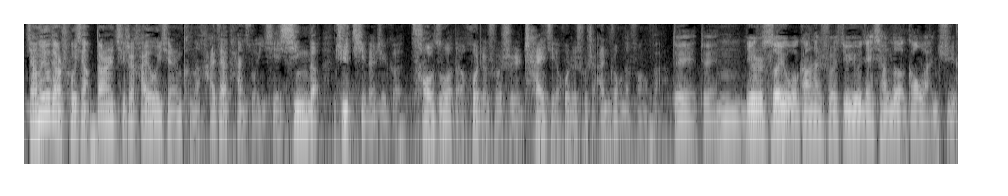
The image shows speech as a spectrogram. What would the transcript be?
讲的有点抽象，当然，其实还有一些人可能还在探索一些新的具体的这个操作的，或者说是拆解，或者说是安装的方法。对对，嗯，就是所以我刚才说，就有点像乐高玩具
